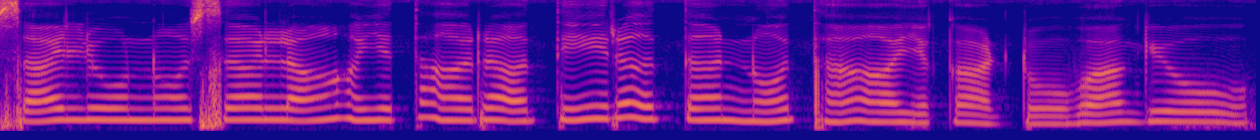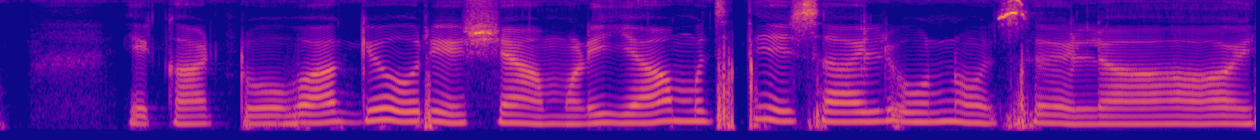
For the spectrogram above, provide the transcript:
સાલુનો સલાય તારા તીરતનો થાય કાંટો વાગ્યો. એ કાંટો વાગ્યો રે શ્યામળિયા મુજતે સાલુનો સલાય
